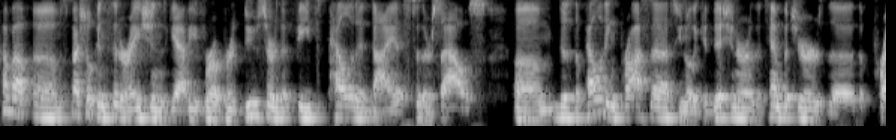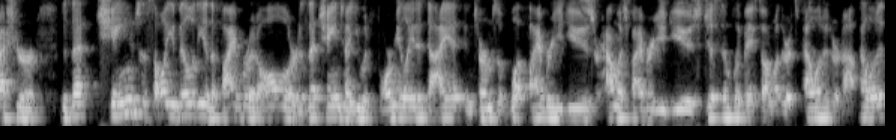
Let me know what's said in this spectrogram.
How about um, special considerations, Gabby, for a producer that feeds pelleted diets to their sows? Um, does the pelleting process, you know, the conditioner, the temperatures, the the pressure, does that change the solubility of the fiber at all, or does that change how you would formulate a diet in terms of what fiber you'd use or how much fiber you'd use, just simply based on whether it's pelleted or not pelleted?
